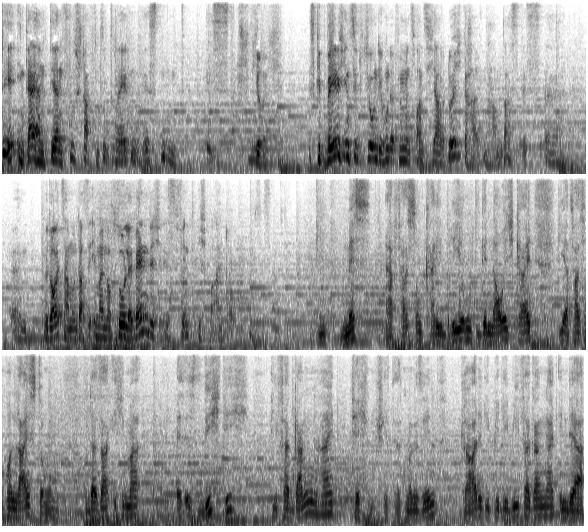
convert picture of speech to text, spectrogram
de, in deren, deren Fußstapfen zu treten ist, ist schwierig. Es gibt wenig Institutionen, die 125 Jahre durchgehalten haben. Das ist äh, äh, bedeutsam und dass sie immer noch so lebendig ist, finde ich beeindruckend. Die Messerfassung, Kalibrierung, die Genauigkeit, die Erfassung von Leistungen. Und da sage ich immer, es ist wichtig, die Vergangenheit technisch, jetzt erstmal gesehen, gerade die PDB-Vergangenheit in der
